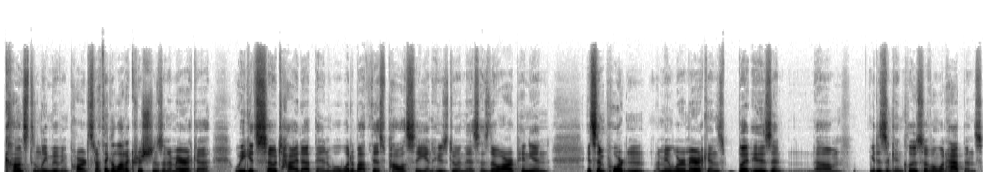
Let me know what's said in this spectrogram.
constantly moving parts. And I think a lot of Christians in America, we get so tied up in, well, what about this policy and who's doing this, as though our opinion, it's important. I mean, we're Americans, but it isn't um, it isn't conclusive on what happens,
